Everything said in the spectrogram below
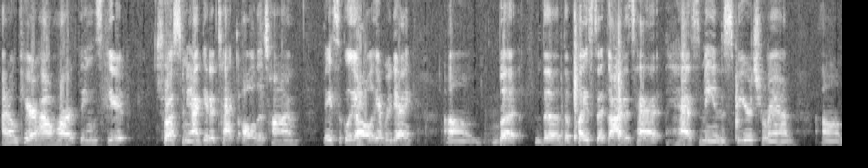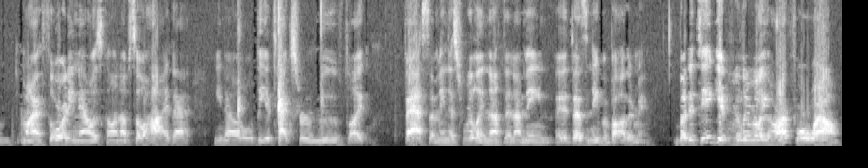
I don't care how hard things get. Trust me, I get attacked all the time, basically all every day. Um, but the, the place that God has had has me in the spiritual realm, um, my authority now has gone up so high that, you know, the attacks are removed like fast. I mean, it's really nothing. I mean, it doesn't even bother me. But it did get really, really hard for a while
